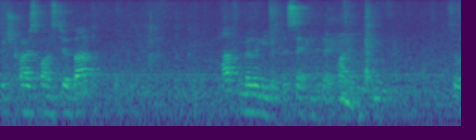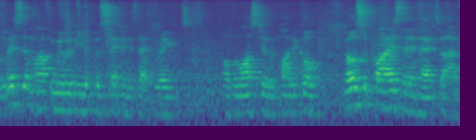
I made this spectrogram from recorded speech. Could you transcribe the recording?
which corresponds to about half a millimeter per second that particle. So less than half a millimeter per second is that rate of velocity of the particle. No surprise then that uh,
